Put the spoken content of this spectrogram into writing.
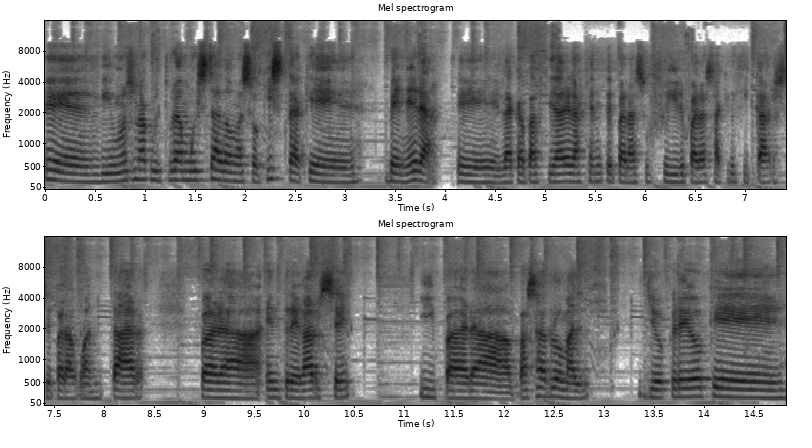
Eh, vivimos una cultura muy sadomasoquista que venera eh, la capacidad de la gente para sufrir, para sacrificarse, para aguantar, para entregarse y para pasarlo mal. Yo creo que,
